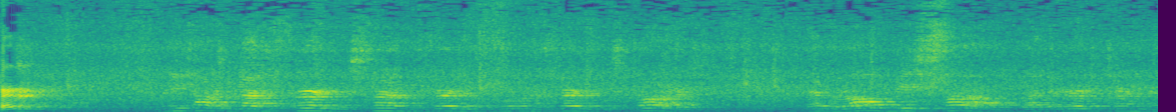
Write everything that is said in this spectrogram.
Herb. When he talks about a third of the sun, a third of the moon, a third of the stars, that would all be solved by the earth turning the.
